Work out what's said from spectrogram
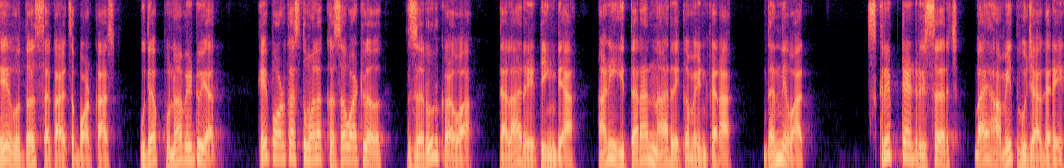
हे होतं सकाळचं पॉडकास्ट. उद्या पुन्हा भेटूयात. हे पॉडकास्ट तुम्हाला कसं वाटलं जरूर कळवा. त्याला रेटिंग द्या आणि इतरांना रेकमेंड करा. धन्यवाद. Script and research by Amit Ujagare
